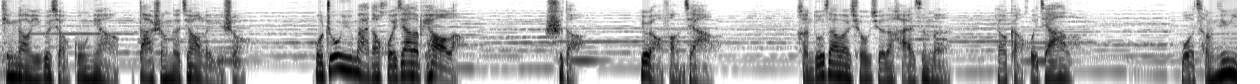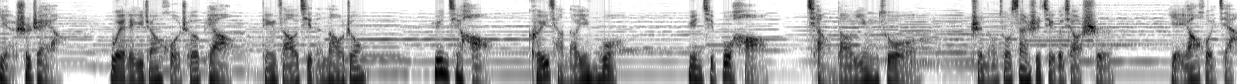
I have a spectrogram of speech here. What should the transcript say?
听到一个小姑娘大声地叫了一声：“我终于买到回家的票了！”是的，又要放假了，很多在外求学的孩子们要赶回家了。我曾经也是这样，为了一张火车票定早起的闹钟，运气好可以抢到硬卧，运气不好抢到硬座，只能坐三十几个小时，也要回家。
